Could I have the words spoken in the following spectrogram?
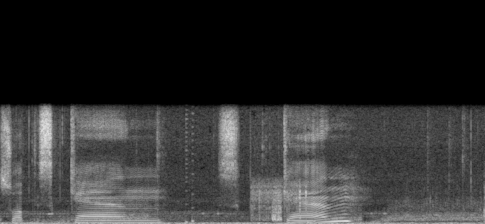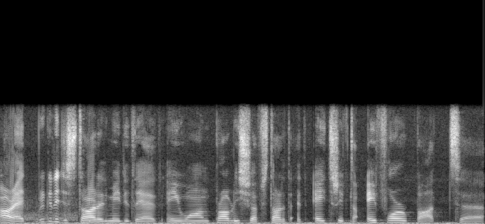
swap the scan scan. Alright we're gonna just start immediately at A1 probably should have started at A3 not A4 but uh,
